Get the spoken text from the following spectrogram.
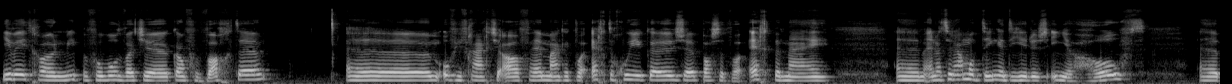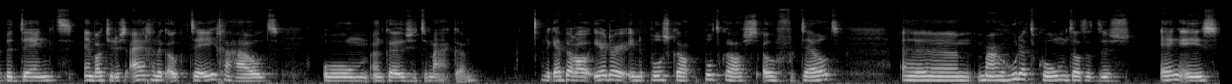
je weet gewoon niet bijvoorbeeld wat je kan verwachten. Um, of je vraagt je af, maak ik wel echt de goede keuze? Past het wel echt bij mij? Um, en dat zijn allemaal dingen die je dus in je hoofd uh, bedenkt en wat je dus eigenlijk ook tegenhoudt om een keuze te maken. Ik heb er al eerder in de podcast over verteld. Um, maar hoe dat komt dat het dus eng is,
